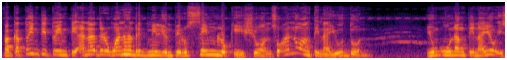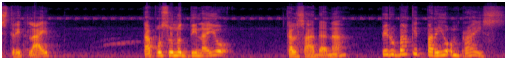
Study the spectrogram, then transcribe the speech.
Pagka 2020, another 100 million pero same location. So ano ang tinayo doon? Yung unang tinayo is street light. Tapos sunod tinayo, kalsada na. Pero bakit pareho ang price?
